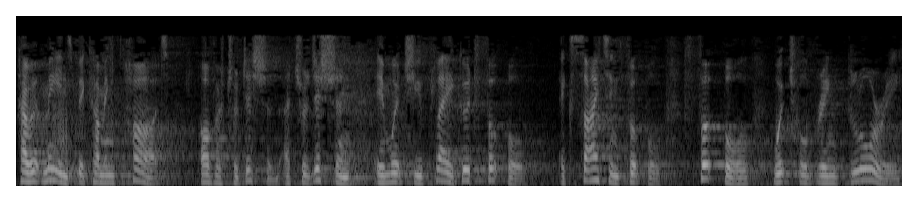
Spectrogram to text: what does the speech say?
How it means becoming part of a tradition, a tradition in which you play good football, exciting football, football which will bring glory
